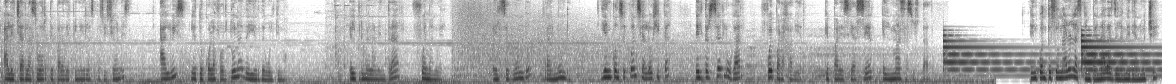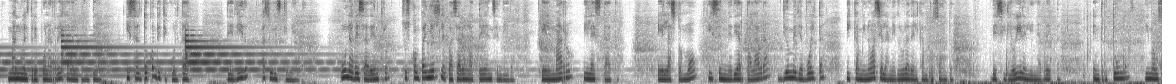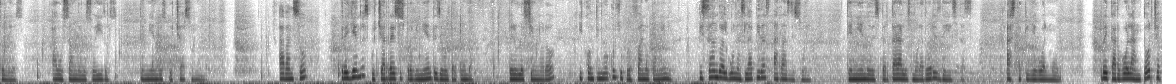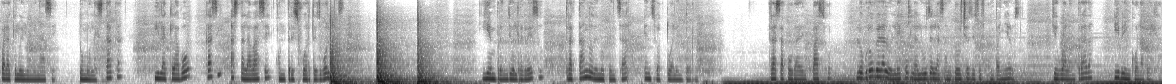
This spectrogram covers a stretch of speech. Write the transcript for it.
Al echar la suerte para definir las posiciones, a Luis le tocó la fortuna de ir de último. El primero en entrar fue Manuel, el segundo Raimundo y en consecuencia lógica, el tercer lugar fue para Javier, que parecía ser el más asustado. En cuanto sonaron las campanadas de la medianoche, Manuel trepó la reja del panteón y saltó con dificultad, debido a su vestimenta. Una vez adentro, sus compañeros le pasaron la tea encendida, el marro y la estaca. Él las tomó y sin mediar palabra dio media vuelta y caminó hacia la negrura del camposanto. Decidió ir en línea recta, entre tumbas y mausoleos, aguzando los oídos, temiendo escuchar su nombre. Avanzó, creyendo escuchar rezos provenientes de ultratumba, pero los ignoró y continuó con su profano camino, pisando algunas lápidas a ras de suelo, temiendo despertar a los moradores de estas, hasta que llegó al muro. Recargó la antorcha para que lo iluminase, tomó la estaca y la clavó casi hasta la base con tres fuertes golpes. Y emprendió el regreso tratando de no pensar en su actual entorno. Tras apurar el paso, logró ver a lo lejos la luz de las antorchas de sus compañeros. Llegó a la entrada y brincó la reja.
